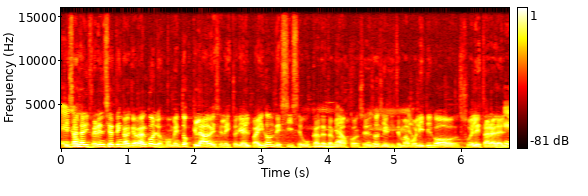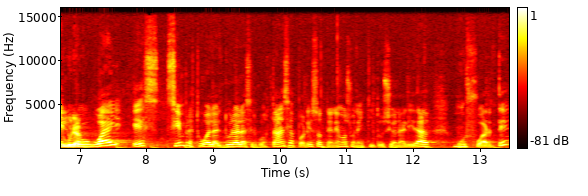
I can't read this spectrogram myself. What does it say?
quizás, la diferencia tenga que ver con los momentos claves en la historia del país donde sí se buscan determinados consensos y el sistema político suele estar a la altura. El Uruguay es, siempre estuvo a la altura de las circunstancias, por eso tenemos una institucionalidad muy fuerte.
